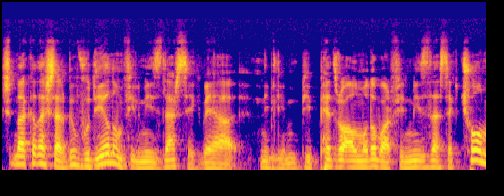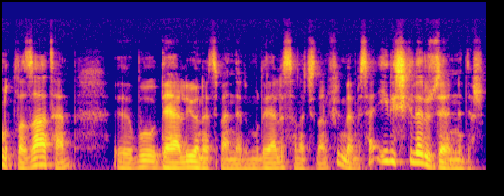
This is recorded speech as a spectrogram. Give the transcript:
Şimdi arkadaşlar bir Woody Allen filmi izlersek veya ne bileyim bir Pedro Almodovar filmi izlersek çoğunlukla zaten e, bu değerli yönetmenlerin, bu değerli sanatçıların filmleri mesela ilişkiler üzerinedir.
